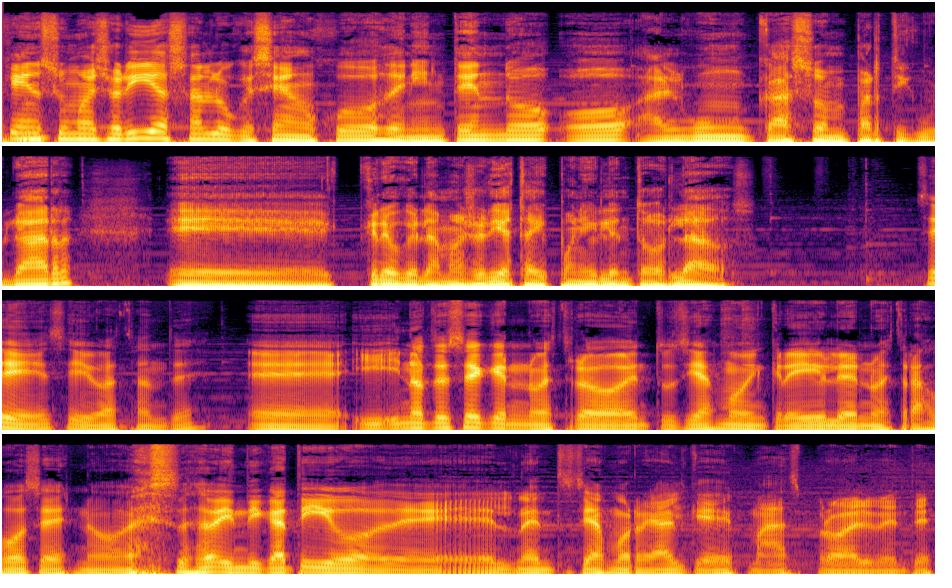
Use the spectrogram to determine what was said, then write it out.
Que en su mayoría, salvo que sean juegos de Nintendo o algún caso en particular, eh, creo que la mayoría está disponible en todos lados. Sí, sí, bastante. Eh, y, y nótese que nuestro entusiasmo increíble en nuestras voces no es indicativo del entusiasmo real que es más probablemente.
